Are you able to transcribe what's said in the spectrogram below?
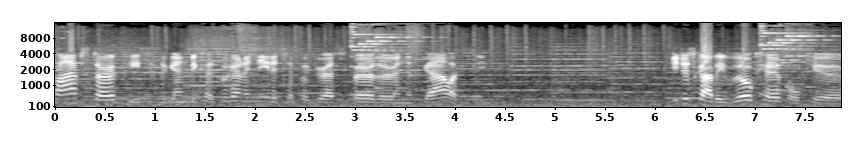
five star pieces again because we're gonna need it to progress further in this galaxy. You just gotta be real careful here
